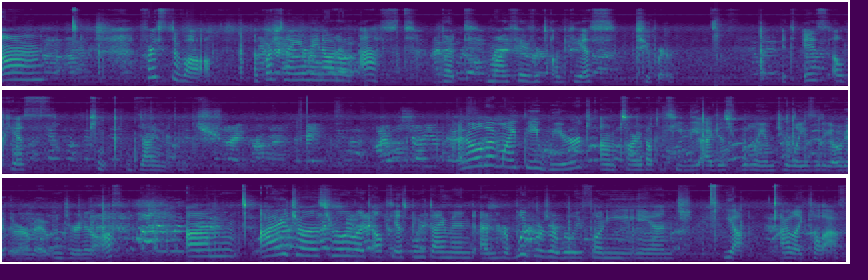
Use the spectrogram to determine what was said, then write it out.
um, first of all, a question that you may not have asked, but my favorite LPS tuber. It is LPS Pink Diamond. I know that might be weird. Um, sorry about the TV. I just really am too lazy to go get the remote and turn it off. Um, I just really like LPS Pink Diamond, and her bloopers are really funny, and yeah, I like to laugh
